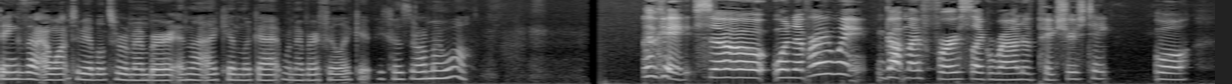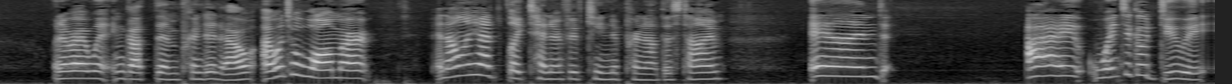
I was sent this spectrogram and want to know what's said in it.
things that I want to be able to remember and that I can look at whenever I feel like it because they're on my wall. Okay, so whenever I went got my first like round of pictures take well, whenever I went and got them printed out, I went to Walmart and I only had like 10 or 15 to print out this time. And I went to go do it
